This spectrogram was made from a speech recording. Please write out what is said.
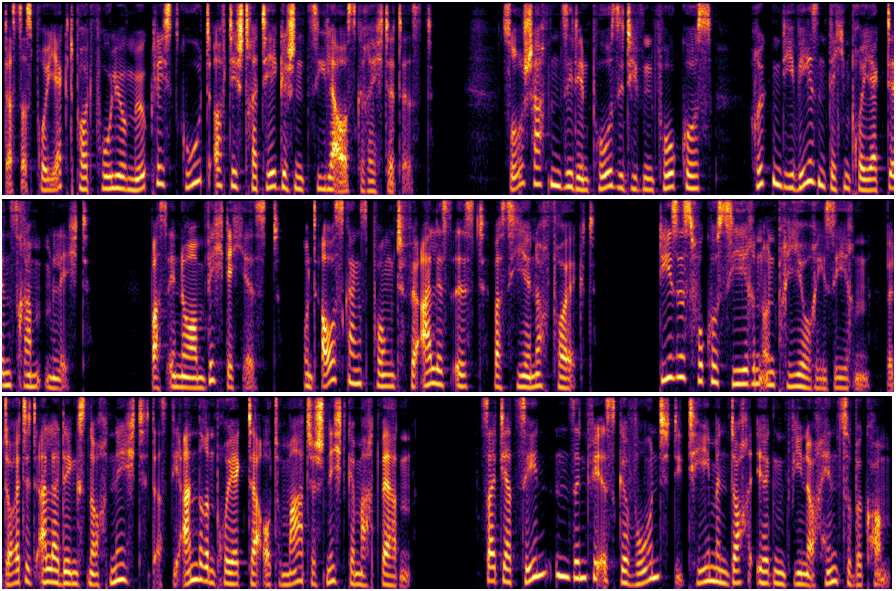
dass das Projektportfolio möglichst gut auf die strategischen Ziele ausgerichtet ist. So schaffen sie den positiven Fokus, rücken die wesentlichen Projekte ins Rampenlicht, was enorm wichtig ist und Ausgangspunkt für alles ist, was hier noch folgt. Dieses Fokussieren und Priorisieren bedeutet allerdings noch nicht, dass die anderen Projekte automatisch nicht gemacht werden. Seit Jahrzehnten sind wir es gewohnt, die Themen doch irgendwie noch hinzubekommen.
